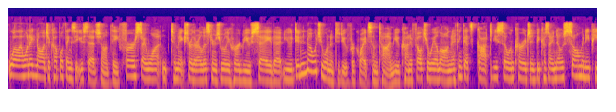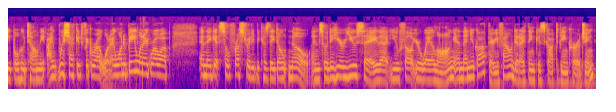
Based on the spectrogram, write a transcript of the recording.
Well, I want to acknowledge a couple things that you said, Shanti. First, I want to make sure that our listeners really heard you say that you didn't know what you wanted to do for quite some time. You kind of felt your way along. And I think that's got to be so encouraging because I know so many people who tell me, I wish I could figure out what I want to be when I grow up. And they get so frustrated because they don't know. And so to hear you say that you felt your way along and then you got there, you found it, I think has got to be encouraging.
